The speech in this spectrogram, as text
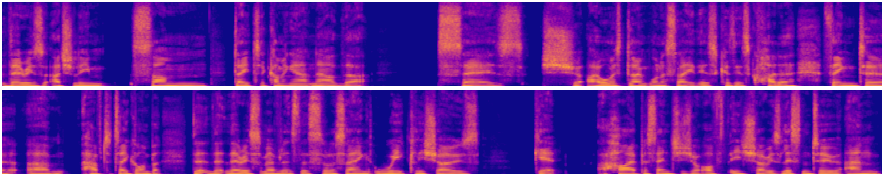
there is actually some data coming out now that says, I almost don't want to say this because it's quite a thing to um, have to take on, but th- th- there is some evidence that's sort of saying weekly shows get a higher percentage of each show is listened to and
